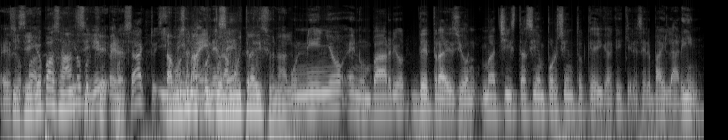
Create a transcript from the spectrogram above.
Eso y sigue pasando porque, exacto. estamos en una cultura muy tradicional. Un niño en un barrio de tradición machista 100% que diga que quiere ser bailarín.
